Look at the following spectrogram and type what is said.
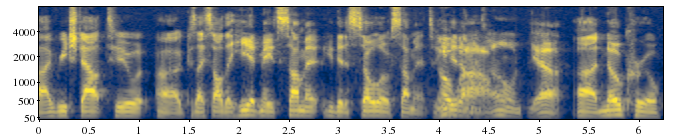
I reached out to because I saw that he had made summit. He did a solo summit, so he Oh, did it on his own Yeah. uh, no crew.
